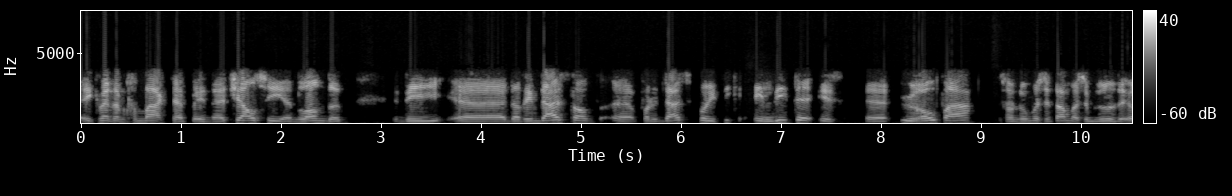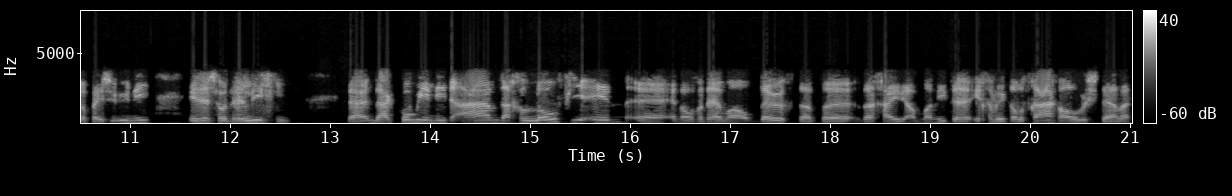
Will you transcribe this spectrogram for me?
ik met hem gemaakt heb in Chelsea en Londen die, uh, dat in Duitsland uh, voor de Duitse politieke elite is uh, Europa, zo noemen ze het dan, maar ze bedoelen de Europese Unie, is een soort religie. Daar, daar kom je niet aan, daar geloof je in. en of het helemaal deugt, dat, daar ga je allemaal niet ingewikkelde vragen over stellen.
